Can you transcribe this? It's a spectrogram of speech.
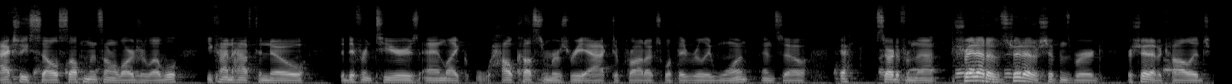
actually sell supplements on a larger level you kind of have to know the different tiers and like how customers react to products, what they really want. And so, yeah, started from that. Straight out of straight out of Shippensburg or straight out of college,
